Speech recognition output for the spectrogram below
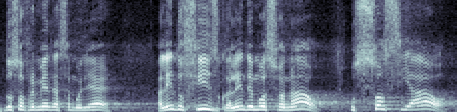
do sofrimento dessa mulher, além do físico, além do emocional, o social.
